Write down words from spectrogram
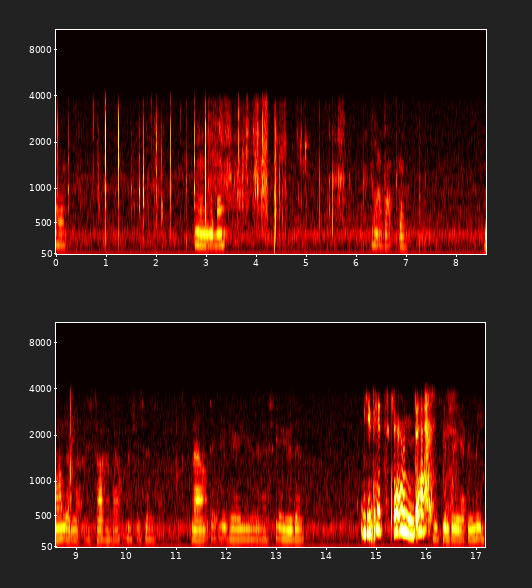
fella. You having a good night? Yeah, I thought so. Mom doesn't know what she's talking about when she says, if I don't take good care of you, we're gonna scare you to death. You did scare him to death. You seem pretty happy with me.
